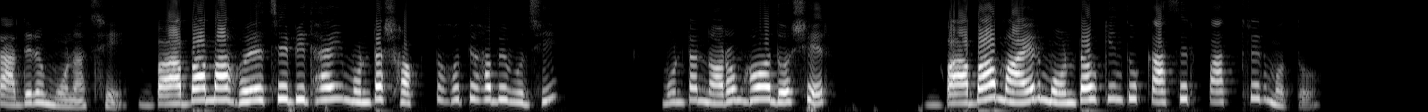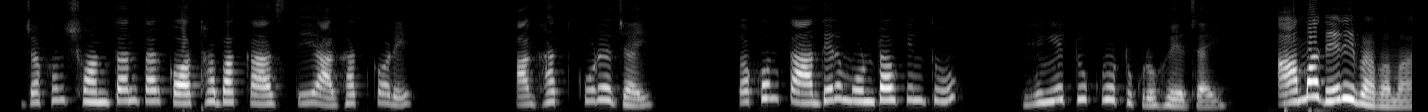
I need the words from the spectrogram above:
তাদেরও মন আছে। বাবা মা হয়েছে বিধায় মনটা শক্ত হতে হবে বুঝি? মনটা নরম হওয়া দোষের। বাবা মায়ের মনটাও কিন্তু কাছের পাত্রের মতো। যখন সন্তান তার কথা বা কাজ দিয়ে আঘাত করে আঘাত করে যায় তখন তাদের মনটাও কিন্তু ভেঙে টুকরো টুকরো হয়ে যায়। আমাদেরই বাবা মা,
